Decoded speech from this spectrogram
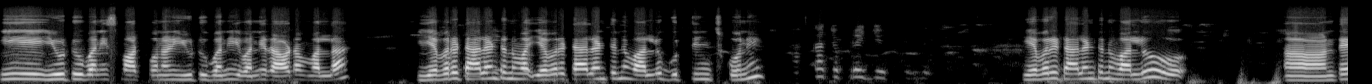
ఈ యూట్యూబ్ అని స్మార్ట్ ఫోన్ అని యూట్యూబ్ అని ఇవన్నీ రావడం వల్ల ఎవరి టాలెంట్ ఎవరి టాలెంట్ని వాళ్ళు గుర్తించుకొని ఎవరి టాలెంట్ని వాళ్ళు అంటే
